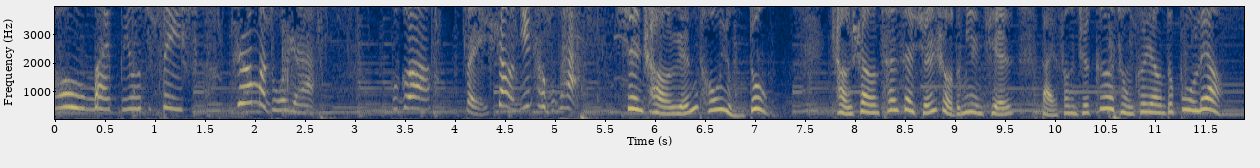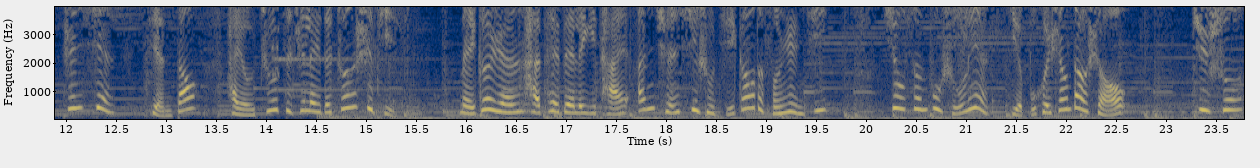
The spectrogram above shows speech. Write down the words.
Oh my beauty fish！这么多人，不过本少女可不怕。现场人头涌动。场上参赛选手的面前摆放着各种各样的布料、针线、剪刀，还有珠子之类的装饰品。每个人还配备了一台安全系数极高的缝纫机，就算不熟练也不会伤到手。据说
